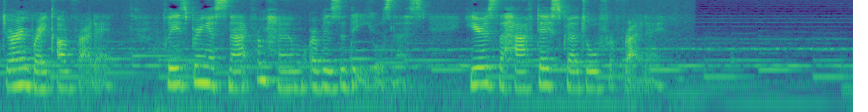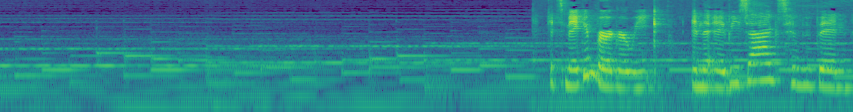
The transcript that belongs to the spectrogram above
during break on Friday. Please bring a snack from home or visit the Eagle's Nest. Here's the half day schedule for Friday. It's Macon Burger Week, and the Obie Zags have been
